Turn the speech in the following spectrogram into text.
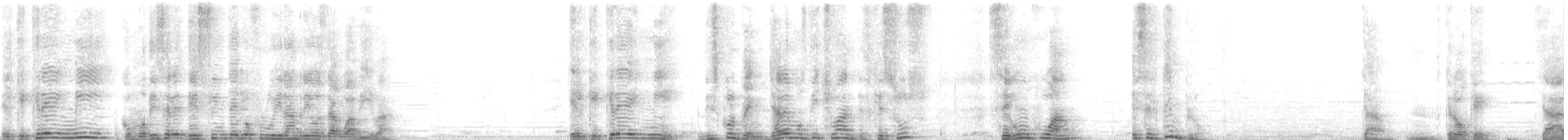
el que cree en mí, como dice, de su interior fluirán ríos de agua viva. El que cree en mí, disculpen, ya lo hemos dicho antes, Jesús, según Juan, es el templo. Ya, mm, creo que ya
